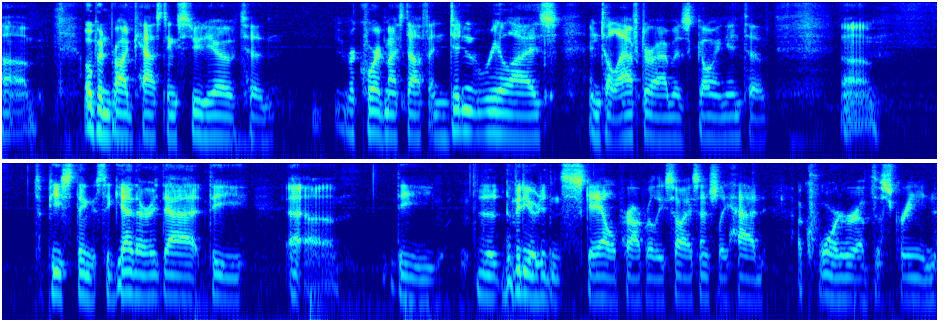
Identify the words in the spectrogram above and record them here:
um, Open Broadcasting Studio to record my stuff, and didn't realize until after I was going into um, to piece things together that the uh, the, the the video didn't scale properly. So I essentially had a quarter of the screen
